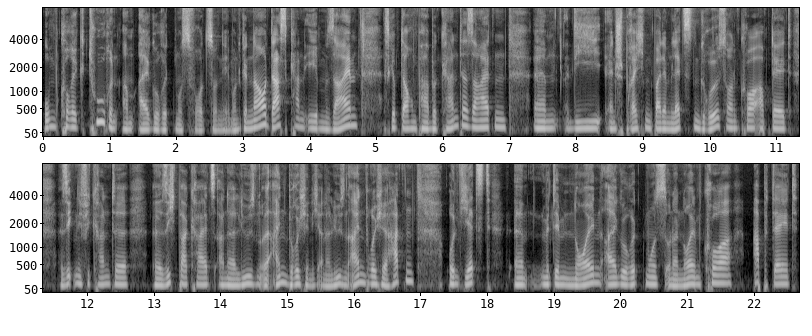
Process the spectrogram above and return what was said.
um Korrekturen am Algorithmus vorzunehmen. Und genau das kann eben sein. Es gibt auch ein paar bekannte Seiten, ähm, die entsprechend bei dem letzten größeren Core-Update signifikante äh, Sichtbarkeitsanalysen oder Einbrüche, nicht Analysen, Einbrüche hatten und jetzt äh, mit dem neuen Algorithmus oder neuem Core-Update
